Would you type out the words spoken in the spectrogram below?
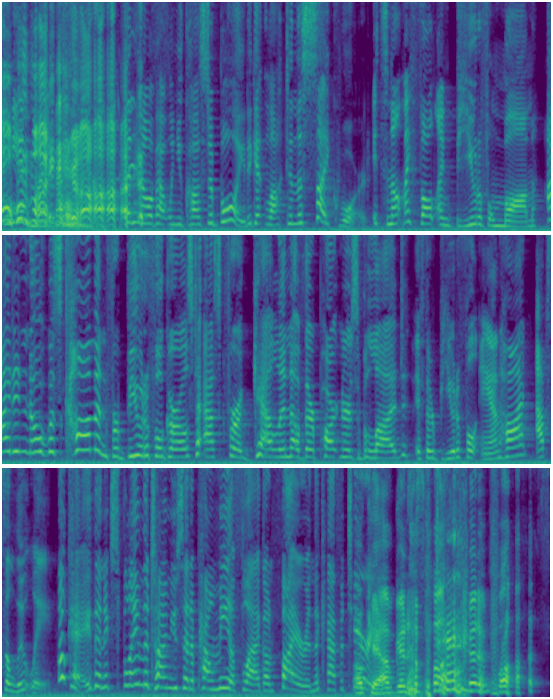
Oh my god. then how about when you caused a boy to get locked in the psych ward? It's not my fault I'm beautiful, Mom. I didn't know it was common for beautiful girls to ask for a gallon of their partner's blood. If they're beautiful and hot, absolutely. Okay, then explain the time you said a Palmia flag on fire in the cafeteria. Okay, I'm gonna pause. I'm gonna pause.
